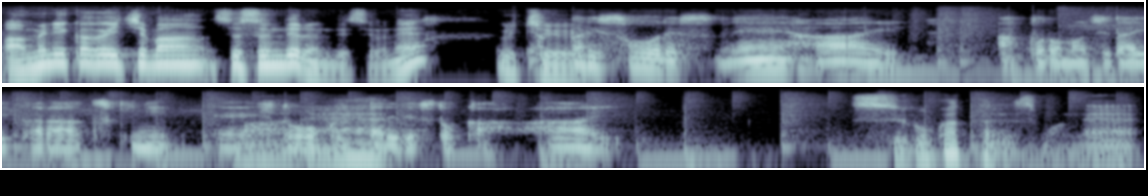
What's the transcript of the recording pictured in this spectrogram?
アメリカが一番進んでるんですよね宇やっ宙ぱりそうですね。はい。アポロの時代から月に、えー人を送ったりですとか。はい。すごかったですもんね。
